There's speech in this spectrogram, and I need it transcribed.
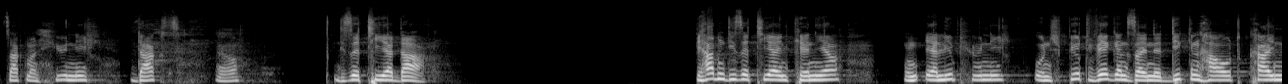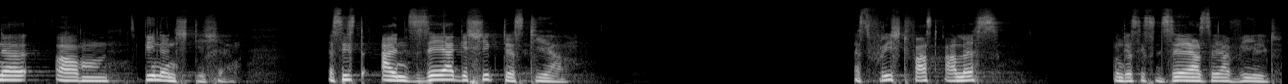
Sagt man Honigdachs? Ja diese Tier da. Wir haben diese Tier in Kenia und er liebt Honig und spürt wegen seiner dicken Haut keine ähm, Bienenstiche. Es ist ein sehr geschicktes Tier. Es frisst fast alles und es ist sehr, sehr wild.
